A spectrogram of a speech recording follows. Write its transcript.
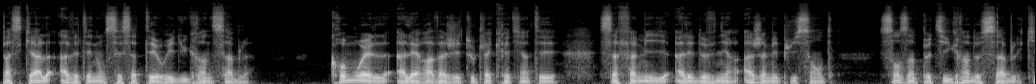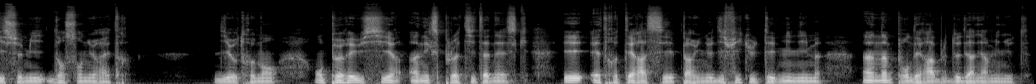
Pascal avait énoncé sa théorie du grain de sable. Cromwell allait ravager toute la chrétienté, sa famille allait devenir à jamais puissante, sans un petit grain de sable qui se mit dans son urètre. Dit autrement, on peut réussir un exploit titanesque et être terrassé par une difficulté minime, un impondérable de dernière minute.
